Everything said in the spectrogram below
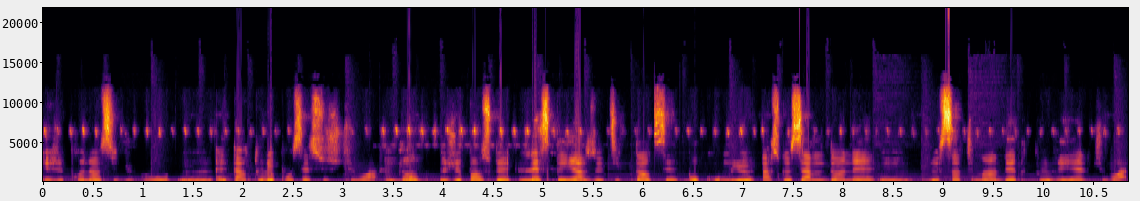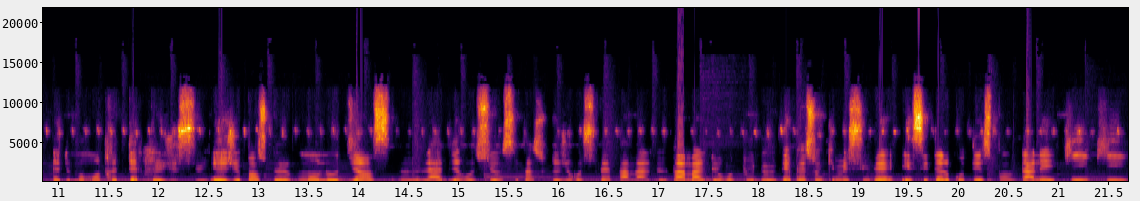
et je prenais aussi du goût dans tout le processus, tu vois. Donc, je pense que l'expérience de TikTok, c'est beaucoup mieux parce que ça me donnait euh, le sentiment d'être plus réel, tu vois, et de me montrer tel que je suis. Et je pense que mon audience euh, l'a bien reçu aussi parce que je recevais pas mal de, pas mal de retours de, des personnes qui me suivaient et c'était le côté spontané qui, qui,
